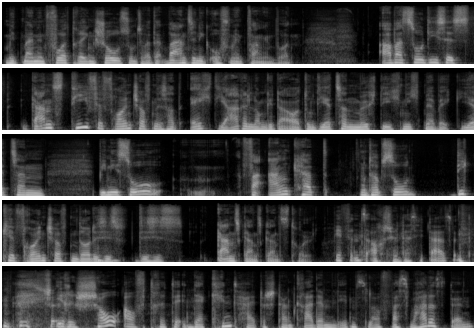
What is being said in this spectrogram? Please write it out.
mit meinen Vorträgen, Shows und so weiter, wahnsinnig offen empfangen worden. Aber so dieses ganz tiefe Freundschaften, das hat echt jahrelang gedauert und jetzt an möchte ich nicht mehr weg. Jetzt an bin ich so verankert und habe so dicke Freundschaften da, das ist, das ist ganz, ganz, ganz toll. Wir finden es auch schön, dass Sie da sind. Ihre Showauftritte in der Kindheit, das stand gerade im Lebenslauf. Was war das denn?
